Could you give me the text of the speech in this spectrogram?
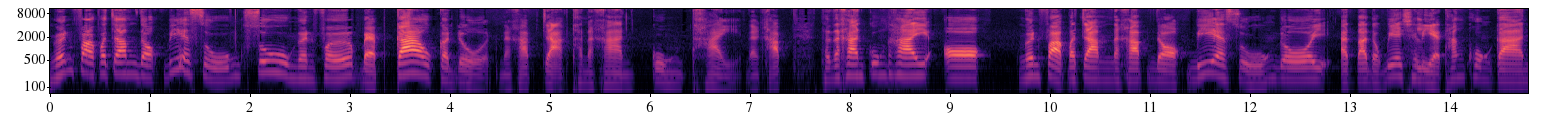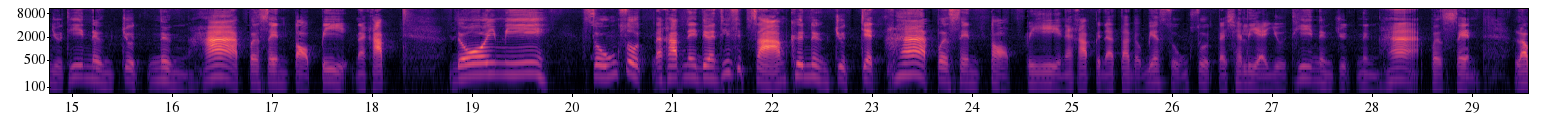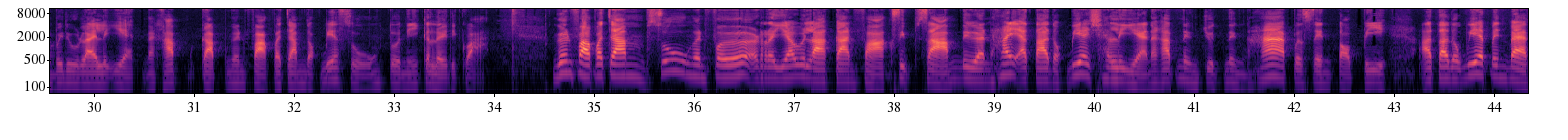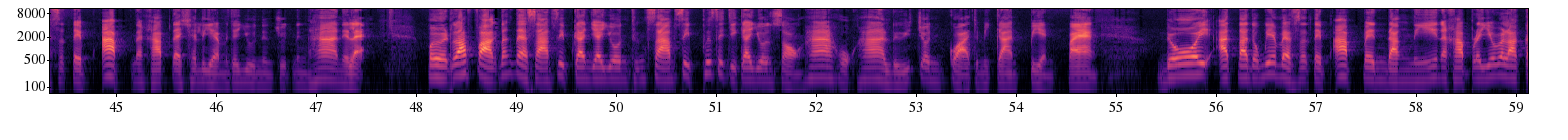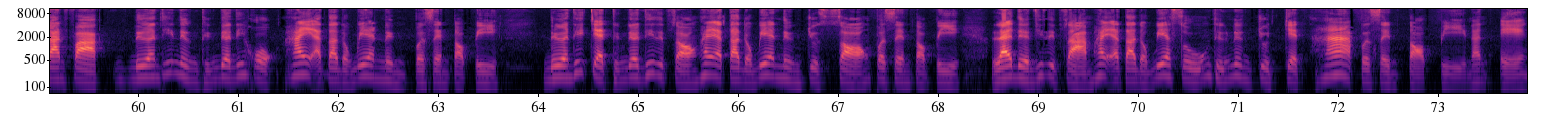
เงินฝากประจำดอกเบี้ยสูงสู้เงินเฟ้อแบบก้าวกระโดดนะครับจากธนาคารกรุงไทยนะครับ ธนาคารกรุงไทยออกเงินฝากประจำนะครับ ดอกเบี้ยสูงโดยอัตราดอกเบี้ยเฉลี่ยทั้งโครงการอยู่ที่ 1.15%ต่อปีนะครับ โดยมี สูงสุดนะครับในเดือนที่ 13 คือ 1.75%ต่อปีนะครับเป็นอัตราดอกเบี้ยสูงสุด แต่เฉลี่ยอยู่ที่ 1.15%เราไปดูรายละเอียดนะครับกับเงินฝากประจำดอกเบี้ยสูงตัวนี้กันเลยดีกว่า เงินฝากประจำสู้เงินเฟ้อระยะเวลาการฝาก 13 เดือน ให้อัตราดอกเบี้ยเฉลี่ยนะครับ 1.15%ต่อปี อัตราดอกเบี้ยเป็นแบบสเต็ปอัพนะครับแต่เฉลี่ยมันจะอยู่ 1.15 นี่แหละ เปิดรับฝากตั้งแต่ 30 กันยายน ถึง 30 พฤศจิกายน 2565 หรือจนกว่าจะมีการเปลี่ยนแปลง โดยอัตราดอกเบี้ยแบบสเต็ปอัพเป็นดังนี้นะครับ ระยะเวลาการฝากเดือนที่ 1 ถึงเดือนที่ 6 ให้อัตราดอกเบี้ย 1%ต่อปี เดือนที่ 7 ถึงเดือนที่ 12 ให้อัตราดอกเบี้ย 1.2%ต่อปี และเดือนที่ 13 ให้อัตราดอกเบี้ยสูงถึง 1.75%ต่อปีนั่นเอง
